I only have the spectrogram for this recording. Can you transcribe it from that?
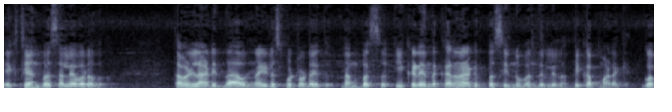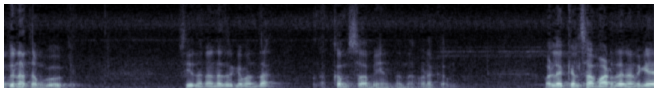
ಎಕ್ಸ್ಚೇಂಜ್ ಬಸ್ ಅಲ್ಲೇ ಬರೋದು. ತಮಿಳ್ನಾಡಿಂದ ಅವ್ರನ್ನ ಇಳಿಸ್ಬಿಟ್ಟು ಹೊಟ್ಟೋಯ್ತು ನಮ್ಮ ಬಸ್ಸು ಈ ಕಡೆಯಿಂದ ಕರ್ನಾಟಕದ ಬಸ್ ಇನ್ನೂ ಬಂದಿರಲಿಲ್ಲ ಪಿಕಪ್ ಮಾಡೋಕ್ಕೆ ಗೋಪಿನಾಥಮ್ಗೆ ಹೋಗೋಕ್ಕೆ ಸೀದಾ ನನ್ನ ಹತ್ರಕ್ಕೆ ಬಂದ ವಣಕಂ ಸ್ವಾಮಿ ಅಂತಂದ ವಣಕಂ ಒಳ್ಳೆ ಕೆಲಸ ಮಾಡಿದೆ ನನಗೆ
